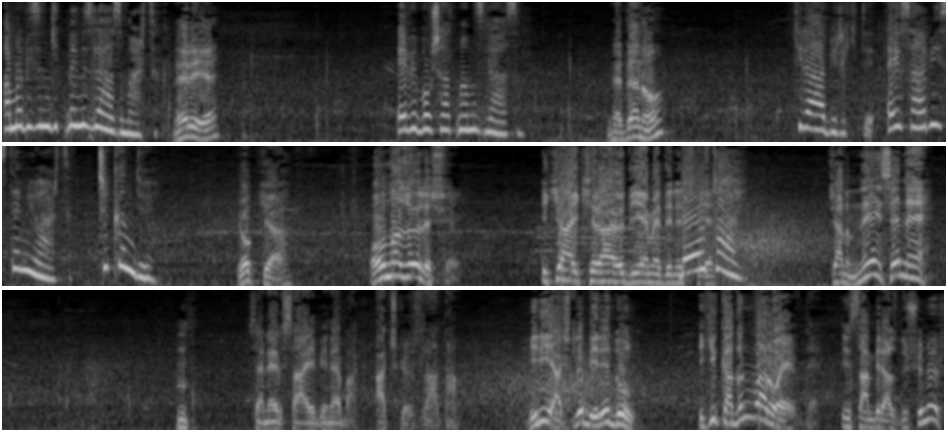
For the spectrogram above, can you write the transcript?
Ama bizim gitmemiz lazım artık. Nereye? Evi boşaltmamız lazım. Neden o? Kira birikti. Ev sahibi istemiyor artık. Çıkın diyor. Yok ya. Olmaz öyle şey. İki ay kira ödeyemediniz diye. Dört ay. Canım neyse ne. Sen ev sahibine bak. Aç gözlü adam. Biri yaşlı biri dul. İki kadın var o evde. İnsan biraz düşünür.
